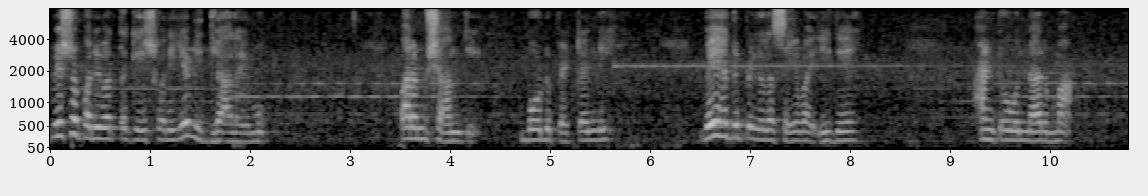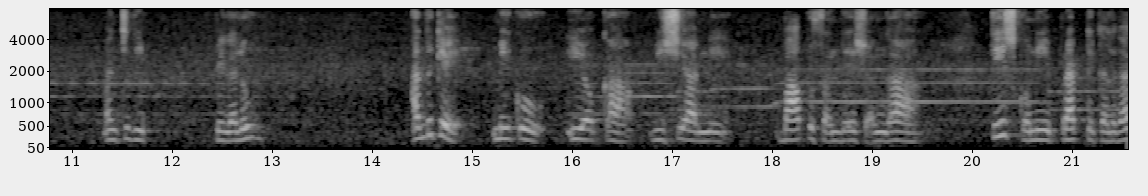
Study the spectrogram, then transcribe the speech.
విశ్వ పరివర్తకేశ్వరీయ విద్యాలయము. పరం శాంతి బోర్డు పెట్టండి. బేహద పిల్లల సేవ ఇదే అంటూ ఉన్నారు మా మంచిది పిల్లలు. అందుకే మీకు ఈ యొక్క విషయాన్ని బాపు సందేశంగా తీసుకొని ప్రాక్టికల్గా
